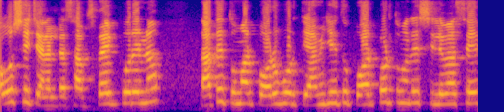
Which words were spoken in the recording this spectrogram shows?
অবশ্যই চ্যানেলটা সাবস্ক্রাইব করে নাও। তাতে তোমার পরবর্তী, আমি যেহেতু পরপর তোমাদের সিলেবাসের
